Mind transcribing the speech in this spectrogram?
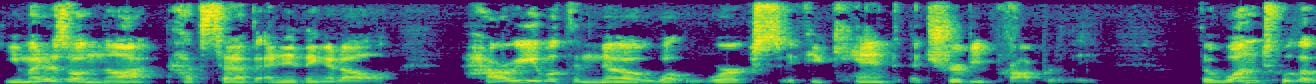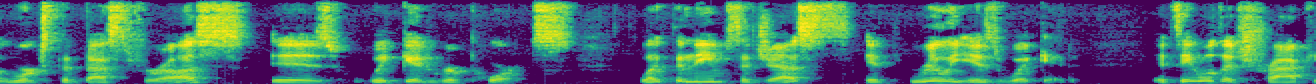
you might as well not have set up anything at all. How are you able to know what works if you can't attribute properly? The one tool that works the best for us is Wicked Reports. Like the name suggests, it really is wicked. It's able to track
